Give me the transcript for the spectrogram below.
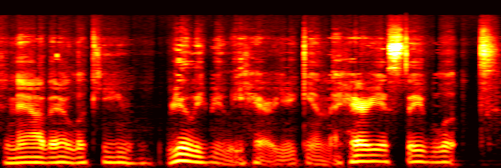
And now they're looking really, really hairy again. The hairiest they've looked.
